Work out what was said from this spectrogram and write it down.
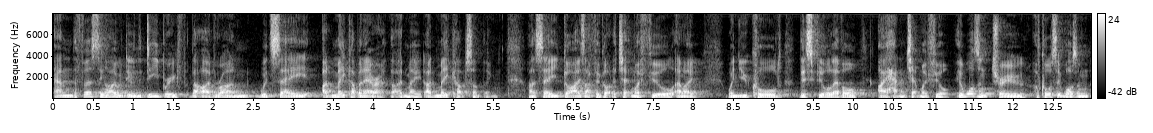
And the first thing I would do in the debrief that I'd run would say, I'd make up an error that I'd made. I'd make up something. I'd say, guys, I forgot to check my fuel. And I, when you called this fuel level, I hadn't checked my fuel. It wasn't true. Of course it wasn't.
